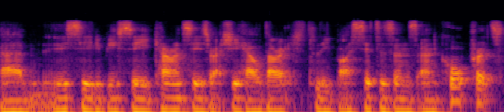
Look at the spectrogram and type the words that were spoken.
um, these CDBC currencies are actually held directly by citizens and corporates,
